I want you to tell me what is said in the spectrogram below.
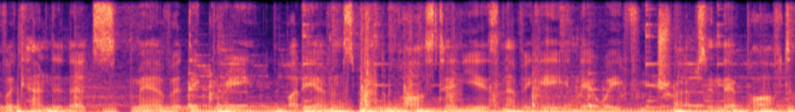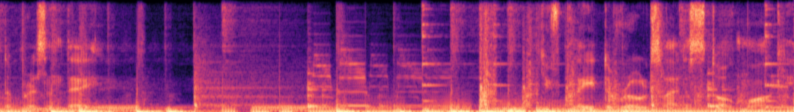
other candidates may have a degree, but they haven't spent the past 10 years navigating their way through traps in their path to the present day. You've played the roads like the stock market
